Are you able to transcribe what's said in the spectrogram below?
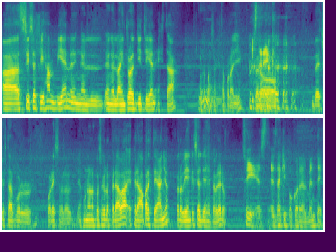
Ah, si se fijan bien en, el, en la intro de GTN, está. Lo que Uh. pasa es que está por allí. Pero de hecho está por, por eso. Es una de las cosas que lo esperaba. Esperaba para este año, pero bien que sea el 10 de febrero. Sí, es, es de aquí poco realmente.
